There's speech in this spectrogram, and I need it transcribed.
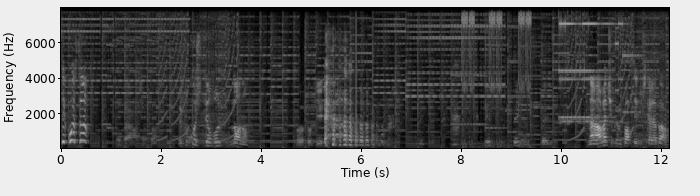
c'est quoi ça? Encore. Mais pourquoi j'étais en le... Non non. Oh, ok. non mais en vrai tu peux me porter jusqu'à là-bas. hein.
